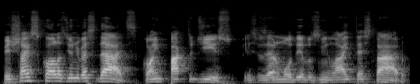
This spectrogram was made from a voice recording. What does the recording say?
fechar escolas e universidades, qual é o impacto disso? Eles fizeram um modelozinho lá e testaram.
